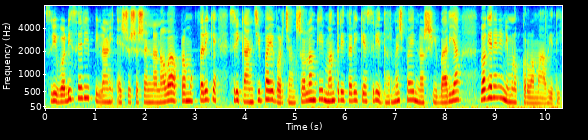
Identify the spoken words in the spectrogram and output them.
શ્રી વડીસેરી પિલાણી એસોસિએશનના નવા પ્રમુખ તરીકે શ્રી કાંજીભાઈ વરજાંગ સોલંકી, મંત્રી તરીકે શ્રી ધર્મેશભાઈ નરસિંહ બારિયા વગેરેની નિમણૂક કરવામાં આવી હતી.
